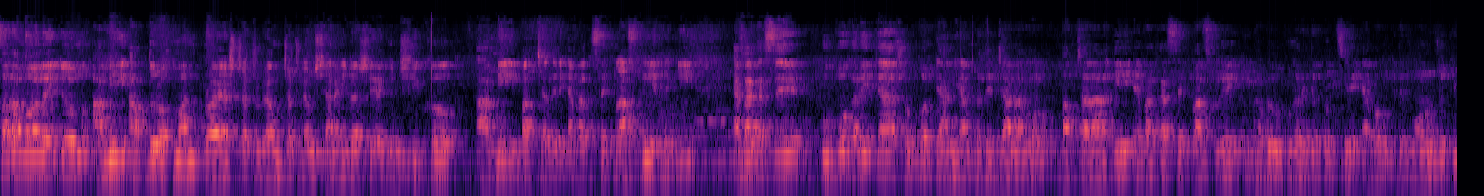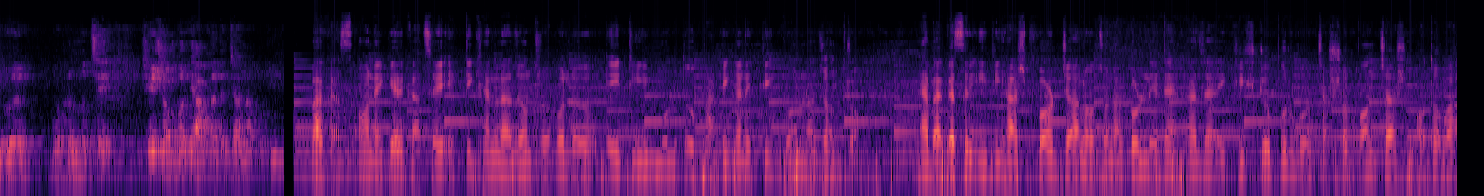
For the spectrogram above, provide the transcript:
আসসালামু আলাইকুম, আমি আব্দুর রহমান, প্রয়াস চট্টগ্রাম চট্টগ্রাম সেনানিবাসের একজন শিক্ষক। আমি বাচ্চাদের অ্যাবাকাসে ক্লাস নিয়ে থাকি। অ্যাবাকাসের উপকারিতা সম্পর্কে আমি আপনাদের জানাব। বাচ্চারা এই অ্যাবাকাসে ক্লাস করে কীভাবে উপকারিতা হচ্ছে এবং এদের মনোযোগ কীভাবে গঠন হচ্ছে, সেই সম্পর্কে আপনাদের জানাব। অ্যাবাকাস অনেকের কাছে একটি খেলনা যন্ত্র হলেও এটি মূলত পাটিগাণিতিক গণনা যন্ত্র। অ্যাবাকাসের ইতিহাস পর্যালোচনা করলে দেখা যায় খ্রিস্টপূর্ব চারশো পঞ্চাশ অথবা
